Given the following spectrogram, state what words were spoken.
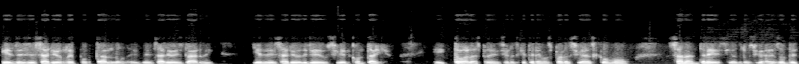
es necesario reportarlo, es necesario aislarme y es necesario reducir el contagio. Y todas las prevenciones que tenemos para ciudades como San Andrés y otras ciudades donde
